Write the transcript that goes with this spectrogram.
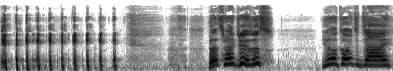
That's right, Jesus. You're going to die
